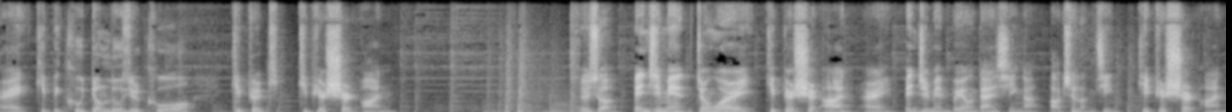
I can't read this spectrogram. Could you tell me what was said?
right? Keep it cool. Don't lose your cool. Keep your keep your shirt on. 比如说，Benjamin，don't worry，keep your shirt on，alright，Benjamin 不用担心啊，保持冷静，keep your shirt on。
